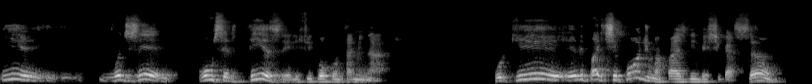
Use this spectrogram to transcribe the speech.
E vou dizer, com certeza ele ficou contaminado, porque ele participou de uma fase de investigação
